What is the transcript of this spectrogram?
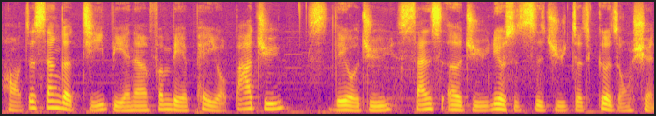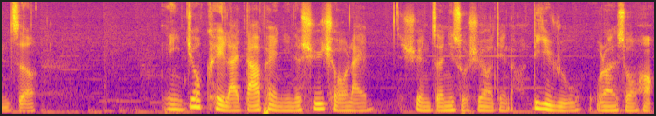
好，这三个级别呢分别配有八 G。十六 G、三十二 G、六十四 G 这各种选择，你就可以来搭配你的需求来选择你所需要的电脑。例如，我乱说哈，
